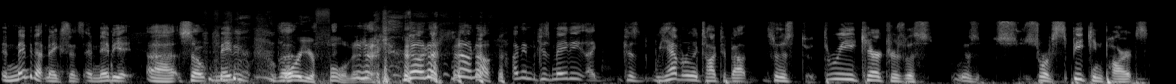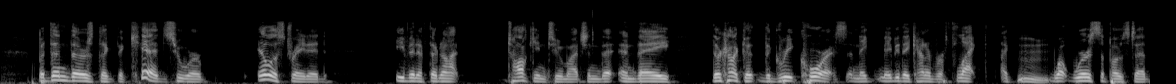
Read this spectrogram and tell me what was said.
And maybe that makes sense and maybe uh so maybe the, or you're full of it no, no no no no i mean because maybe like because we haven't really talked about so there's th- three characters with with sort of speaking parts but then there's the the kids who are illustrated even if they're not talking too much and the, and they they're kind of like the greek chorus and they maybe they kind of reflect like mm. what we're supposed to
